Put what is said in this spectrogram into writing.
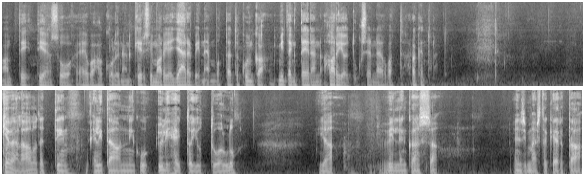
Antti Tiensuu, Eeva Hakulinen, Kirsi-Maria Järvinen. Mutta että kuinka, miten teidän harjoituksenne ovat rakentuneet? Keväällä aloitettiin, eli tämä on niin kuin yliheittojuttu ollut. Ja Villen kanssa ensimmäistä kertaa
